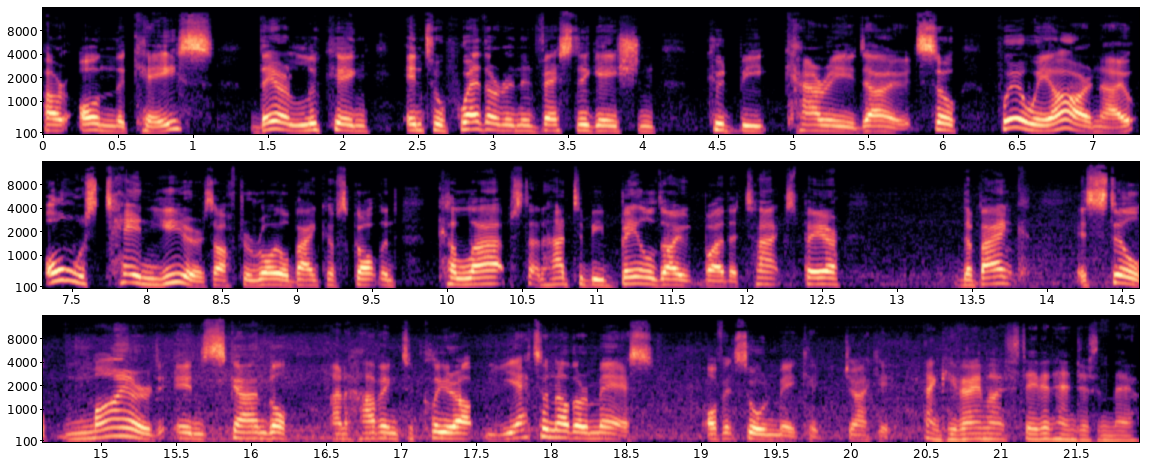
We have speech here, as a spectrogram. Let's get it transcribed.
are on the case. They're looking into whether an investigation could be carried out. So where we are now, almost 10 years after Royal Bank of Scotland collapsed and had to be bailed out by the taxpayer, the bank is still mired in scandal and having to clear up yet another mess of its own making. Jackie. Thank you very much, David Henderson there.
